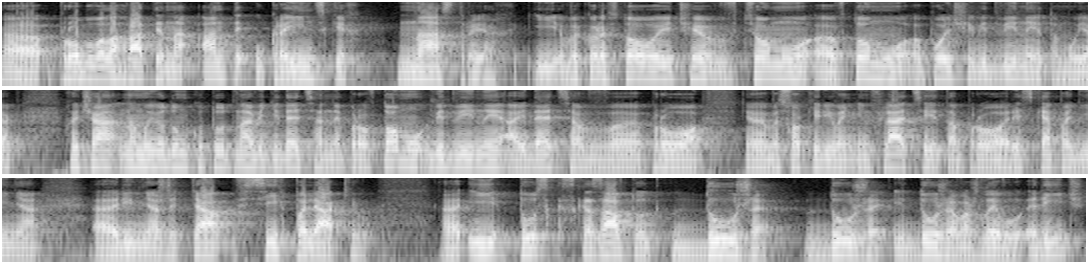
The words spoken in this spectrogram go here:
е, пробувала грати на антиукраїнських настроях і використовуючи в цьому в тому Польщі від війни, тому як. Хоча, на мою думку, тут навіть йдеться не про втому від війни, а йдеться в про е, високий рівень інфляції та про різке падіння е, рівня життя всіх поляків. Е, І Туск сказав тут дуже, дуже і дуже важливу річ.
